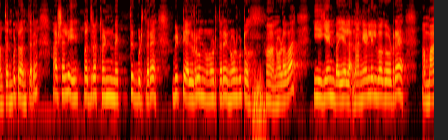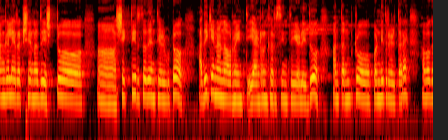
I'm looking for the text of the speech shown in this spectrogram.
ಅಂತಂದ್ಬಿಟ್ಟು ಅಂತಾರೆ. ಅಷ್ಟರಲ್ಲಿ ಭದ್ರ ಕಣ್ಣು ಮೆತ್ತಗೆ ಬಿಡ್ತಾರೆ. ಬಿಟ್ಟು ಎಲ್ಲರೂ ನೋಡ್ತಾರೆ. ನೋಡ್ಬಿಟ್ಟು, ಹಾಂ, ನೋಡವ್ವ ಈಗೇನು ಭಯ ಇಲ್ಲ. ನಾನು ಹೇಳಿಲ್ವ ಗೌಡ್ರೆ, ಮಾಂಗಲ್ಯ ರಕ್ಷೆ ಅನ್ನೋದು ಎಷ್ಟು ಶಕ್ತಿ ಇರ್ತದೆ ಅಂತ ಹೇಳ್ಬಿಟ್ಟು ಅದಕ್ಕೆ ನಾನು ಅವ್ರನ್ನ ಎರಡರನ್ನ ಕರೆಸಿ ಅಂತ ಹೇಳಿದ್ದು ಅಂತ ಅಂದ್ಬಿಟ್ಟು ಪಂಡಿತರು ಹೇಳ್ತಾರೆ. ಆವಾಗ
